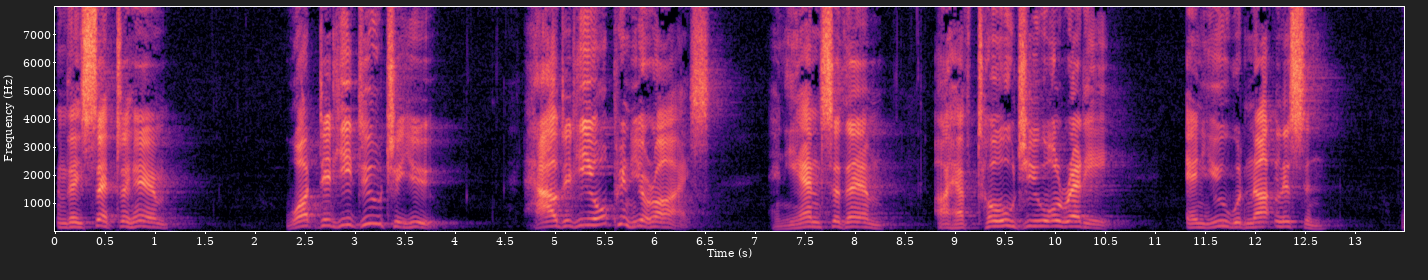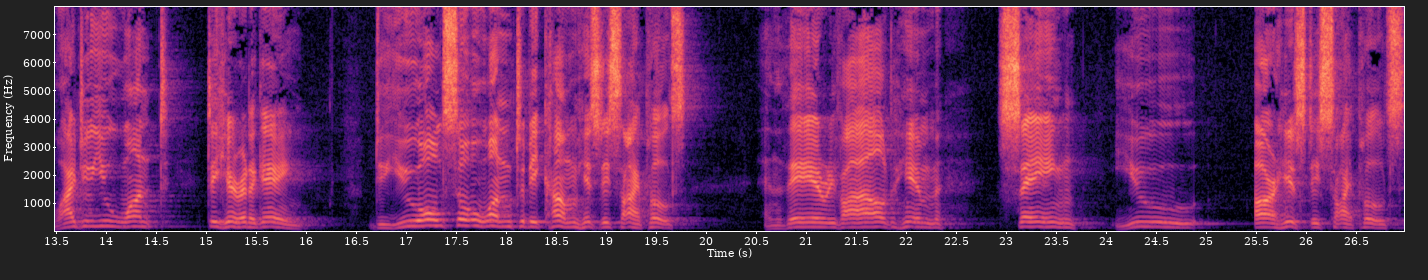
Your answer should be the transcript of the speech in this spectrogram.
And they said to him, What did he do to you? How did he open your eyes? And he answered them, I have told you already, and you would not listen. Why do you want to hear it again? Do you also want to become his disciples? And they reviled him, saying, You are his disciples,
